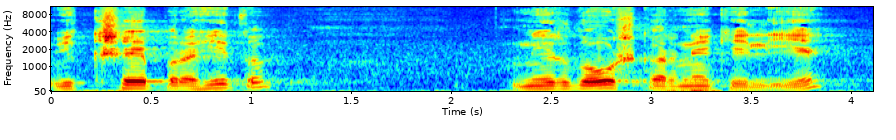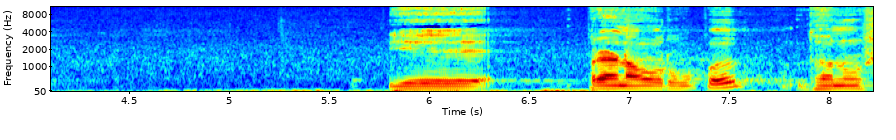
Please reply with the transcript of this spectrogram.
विक्षेप रहित निर्दोष करने के लिए ये प्रणव रूप धनुष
